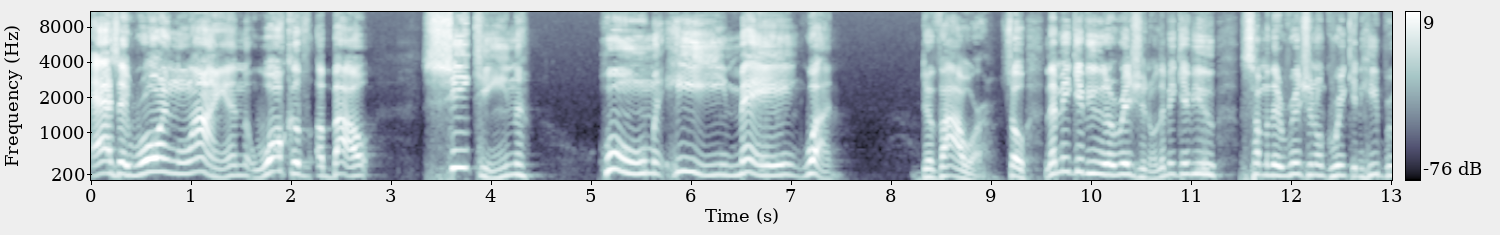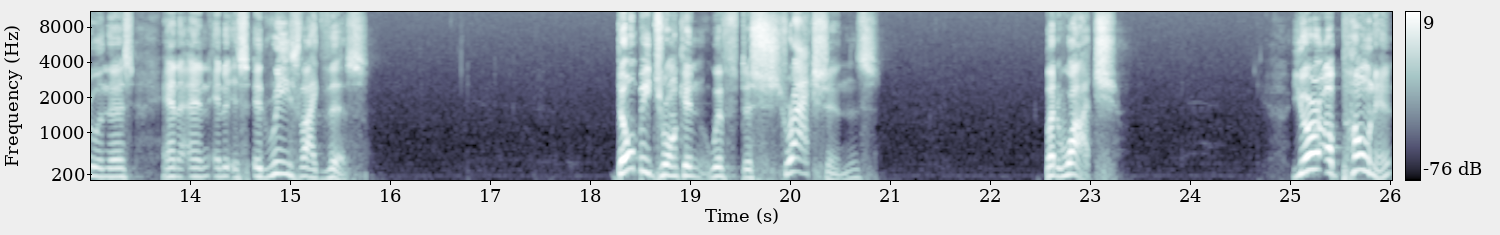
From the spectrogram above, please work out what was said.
as a roaring lion, walketh about seeking whom he may what? Devour. So let me give you the original. Let me give you some of the original Greek and Hebrew in this, and, and, and it reads like this don't be drunken with distractions, but watch. Your opponent,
